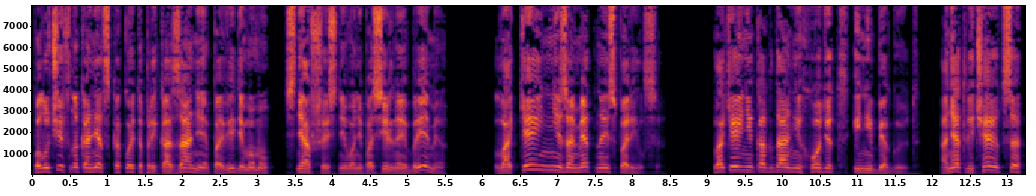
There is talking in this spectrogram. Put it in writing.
Получив, наконец, какое-то приказание, по-видимому, снявшее с него непосильное бремя, лакей незаметно испарился. Лакеи никогда не ходят и не бегают. Они отличаются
